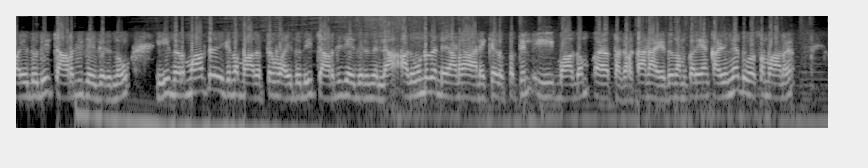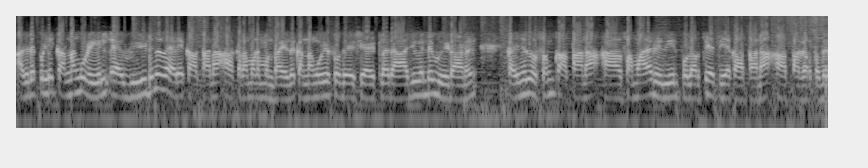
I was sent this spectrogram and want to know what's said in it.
വൈദ്യുതി ചാർജ് ചെയ്തിരുന്നു. ഈ നിർമ്മാണത്തിലിരിക്കുന്ന ഭാഗത്ത് വൈദ്യുതി ചാർജ് ചെയ്തിരുന്നില്ല. അതുകൊണ്ട് തന്നെയാണ് ആനയ്ക്ക് എളുപ്പത്തിൽ ഈ ഭാഗം തകർക്കാനായത്. നമുക്കറിയാം കഴിഞ്ഞ ദിവസമാണ് അതിരപ്പള്ളി കണ്ണംകുഴിയിൽ വീടിന് നേരെ കാട്ടാന ആക്രമണം ഉണ്ടായത് കണ്ണംകുഴി സ്വദേശിയായിട്ടുള്ള രാജുവിന്റെ വീടാണ്. കഴിഞ്ഞ ദിവസം കാട്ടാന സമാന രീതിയിൽ പുലർച്ചെ എത്തിയ കാട്ടാന തകർത്തത്.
